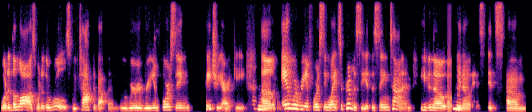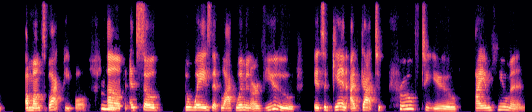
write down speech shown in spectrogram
what are the laws what are the rules we've talked about them we're reinforcing patriarchy mm-hmm. um, and we're reinforcing white supremacy at the same time even though mm-hmm. you know it's it's um, amongst black people mm-hmm. um, and so the ways that Black women are viewed, it's again, I've got to prove to you I am human.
